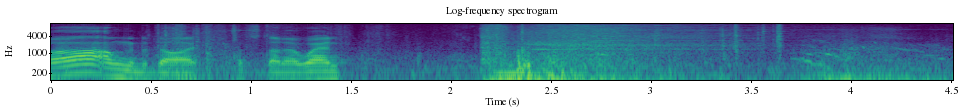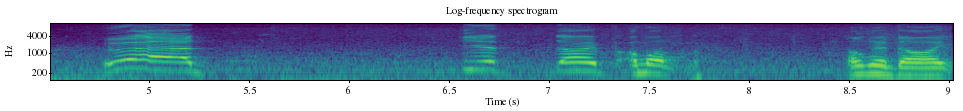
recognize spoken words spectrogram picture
I'm gonna die. I just don't know when. Ah! Yeah, no, I'm on. I'm gonna die.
